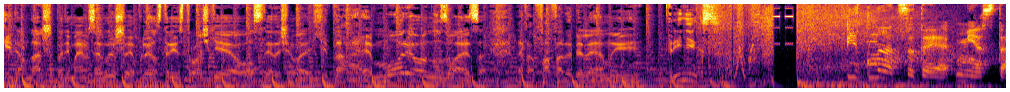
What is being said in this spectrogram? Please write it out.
Идем дальше, поднимаемся выше. Плюс три строчки у следующего хита. Море называется. Это Фафа Дебелем и Триникс. 15 место.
